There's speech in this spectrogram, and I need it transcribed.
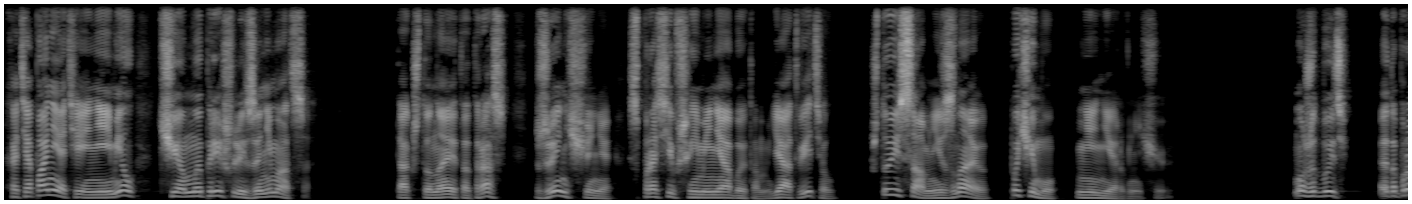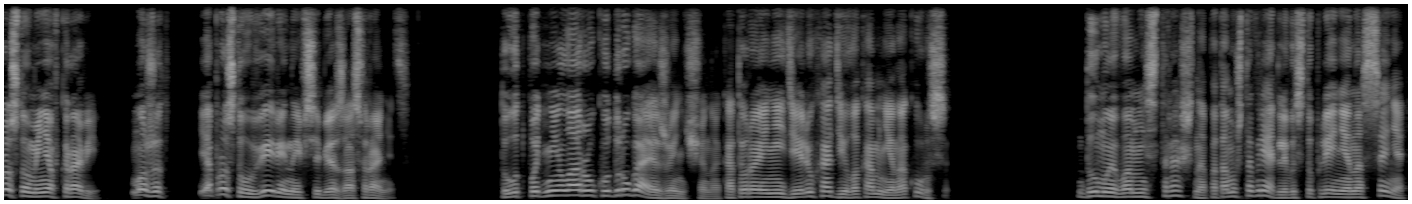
хотя понятия не имел, чем мы пришли заниматься. Так что на этот раз женщине, спросившей меня об этом, я ответил, что и сам не знаю, почему не нервничаю. Может быть, это просто у меня в крови. Может, я просто уверенный в себе засранец. Тут подняла руку другая женщина, которая неделю ходила ко мне на курсы. Думаю, вам не страшно, потому что вряд ли выступление на сцене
